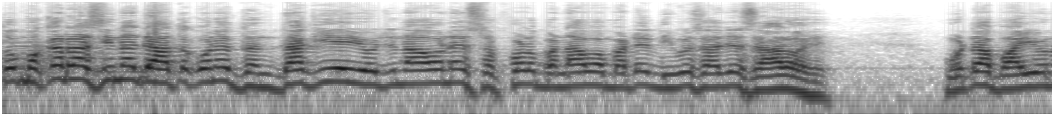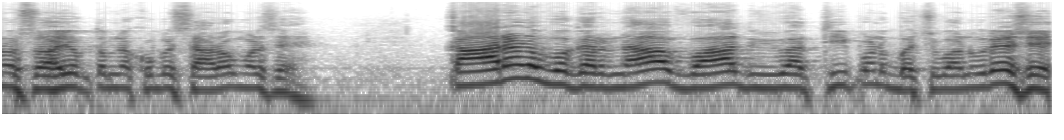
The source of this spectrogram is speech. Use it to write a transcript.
તો મકર રાશિના જાતકોને ધંધાકીય યોજનાઓને સફળ બનાવવા માટે દિવસ આજે સારો છે. મોટા ભાઈઓનો સહયોગ તમને ખૂબ જ સારો મળશે. કારણ વગરના વાદ વિવાદથી પણ બચવાનું રહેશે.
